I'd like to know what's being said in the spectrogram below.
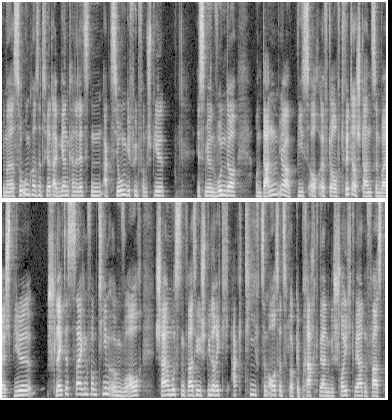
Wie man das so unkonzentriert agieren kann in der letzten Aktion gefühlt vom Spiel, ist mir ein Wunder. Und dann, ja, wie es auch öfter auf Twitter stand zum Beispiel, schlechtes Zeichen vom Team irgendwo auch. Scheinbar mussten quasi die Spieler richtig aktiv zum Auswärtsblock gebracht werden, gescheucht werden fast.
